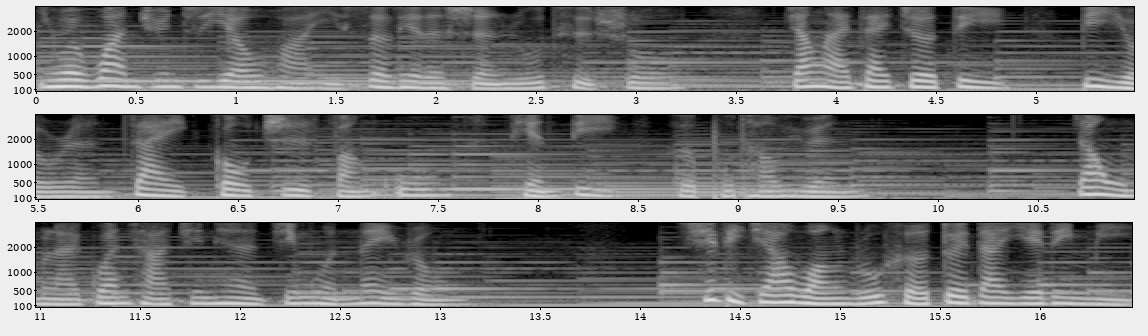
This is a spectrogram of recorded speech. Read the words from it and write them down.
因为万军之耶和华以色列的神如此说：将来在这地必有人再购置房屋、田地和葡萄园。让我们来观察今天的经文内容。西底家王如何对待耶利米，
